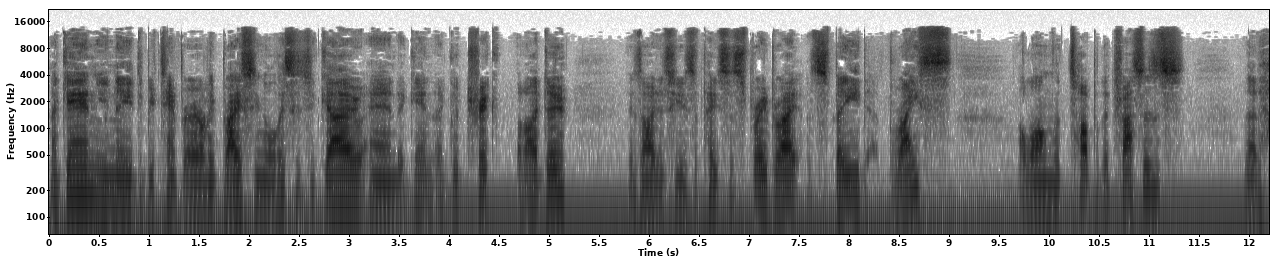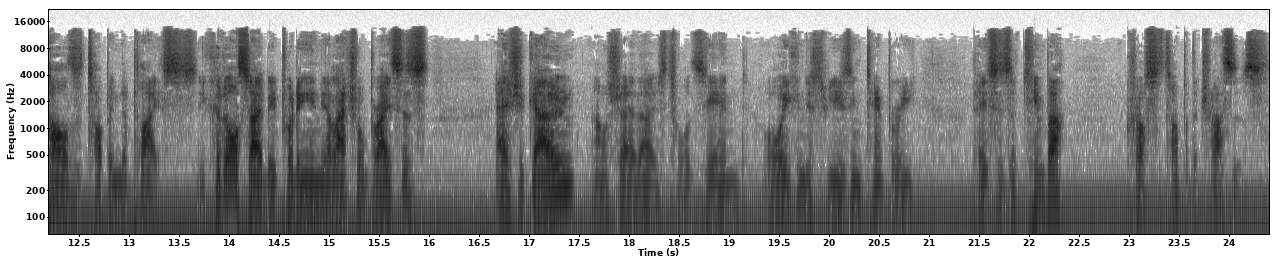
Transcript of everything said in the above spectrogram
again you need to be temporarily bracing all this as you go and again a good trick that I do is I just use a piece of speed brace along the top of the trusses that holds the top into place. You could also be putting in your lateral braces as you go. I'll show those towards the end. Or you can just be using temporary pieces of timber across the top of the trusses.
